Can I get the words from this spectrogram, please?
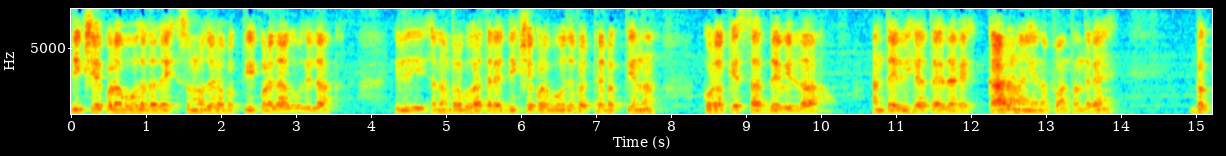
ದೀಕ್ಷೆ ಕೊಡಬಹುದಲ್ಲದೆ ಸುಮಧುರ ಭಕ್ತಿ ಕೊಡಲಾಗುವುದಿಲ್ಲ. ಇಲ್ಲಿ ಅದನ್ನು ಪ್ರಭು ಹೇಳ್ತಾರೆ, ದೀಕ್ಷೆ ಕೊಡಬಹುದು, ಬಟ್ಟೆ ಭಕ್ತಿಯನ್ನು ಕೊಡೋಕ್ಕೆ ಸಾಧ್ಯವಿಲ್ಲ ಅಂತ ಹೇಳಿ ಹೇಳ್ತಾ ಇದ್ದಾರೆ. ಕಾರಣ ಏನಪ್ಪ ಅಂತಂದರೆ, ಭಕ್,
